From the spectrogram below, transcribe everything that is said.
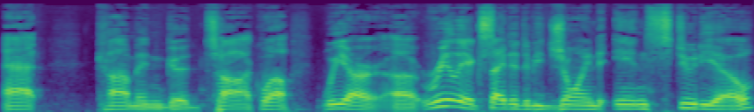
at Common Good Talk. Well, we are uh, really excited to be joined in studio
